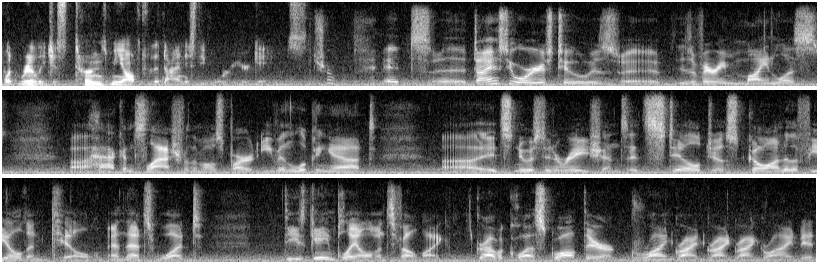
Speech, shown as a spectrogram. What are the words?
what really just turns me off to the Dynasty Warrior games. Sure. It's uh, Dynasty Warriors 2 is uh, is a very mindless uh, hack and slash for the most part. Even looking at uh, its newest iterations, it's still just go onto the field and kill, and that's what these gameplay elements felt like. Grab a quest, go out there, grind, grind, grind, grind, grind. It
